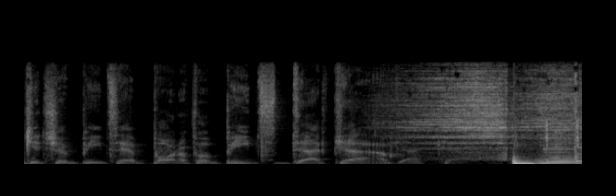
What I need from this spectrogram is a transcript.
Get your beats at barterforbeats.com.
